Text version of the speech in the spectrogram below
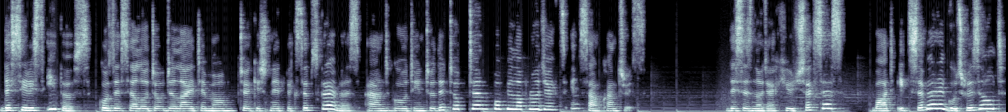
The series Ethos causes a lot of delight among Turkish Netflix subscribers and got into the top 10 popular projects in some countries. This is not a huge success, but it's a very good result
